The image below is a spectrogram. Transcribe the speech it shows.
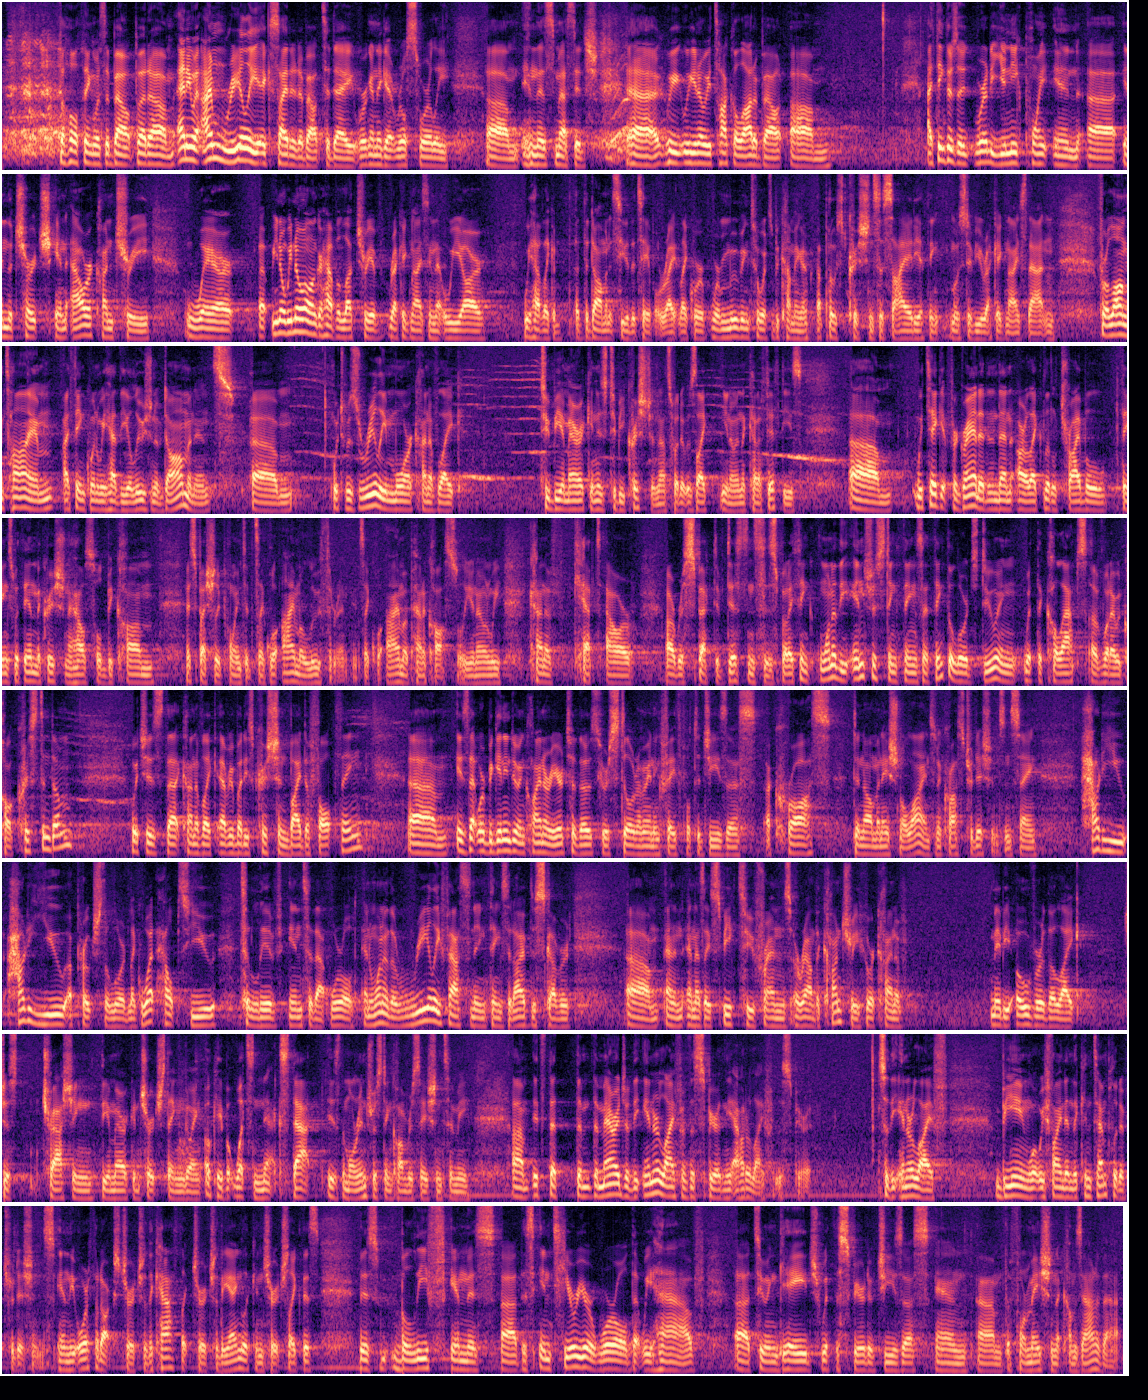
the whole thing was about. But um, anyway, I'm really excited about today. We're going to get real swirly um, in this message. Uh, we, we, you know, we talk a lot about. Um, I think there's a, we're at a unique point in, uh, in the church in our country where, uh, you know, we no longer have the luxury of recognizing that we are we have like a, the dominant seat of the table, right? Like we're, we're moving towards becoming a, a post-Christian society. I think most of you recognize that. And for a long time, I think when we had the illusion of dominance, um, which was really more kind of like to be American is to be Christian. That's what it was like, you know, in the kind of 50s. Um, we take it for granted, and then our like little tribal things within the Christian household become especially pointed. It's like, well, I'm a Lutheran. It's like, well, I'm a Pentecostal, you know, and we kind of kept our our respective distances. But I think one of the interesting things I think the Lord's doing with the collapse of what I would call Christendom, which is that kind of like everybody's Christian by default thing, um, is that we're beginning to incline our ear to those who are still remaining faithful to Jesus across denominational lines and across traditions and saying, how do you how do you approach the lord? Like what helps you to live into that world? And one of the really fascinating things that i've discovered um, and, and as I speak to friends around the country who are kind of maybe over the like just trashing the American church thing and going, okay, but what's next? That is the more interesting conversation to me. Um, it's that the, the marriage of the inner life of the Spirit and the outer life of the Spirit. So the inner life being what we find in the contemplative traditions, in the Orthodox Church or the Catholic Church or the Anglican Church, like this, this belief in this, uh, this interior world that we have uh, to engage with the Spirit of Jesus and um, the formation that comes out of that.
